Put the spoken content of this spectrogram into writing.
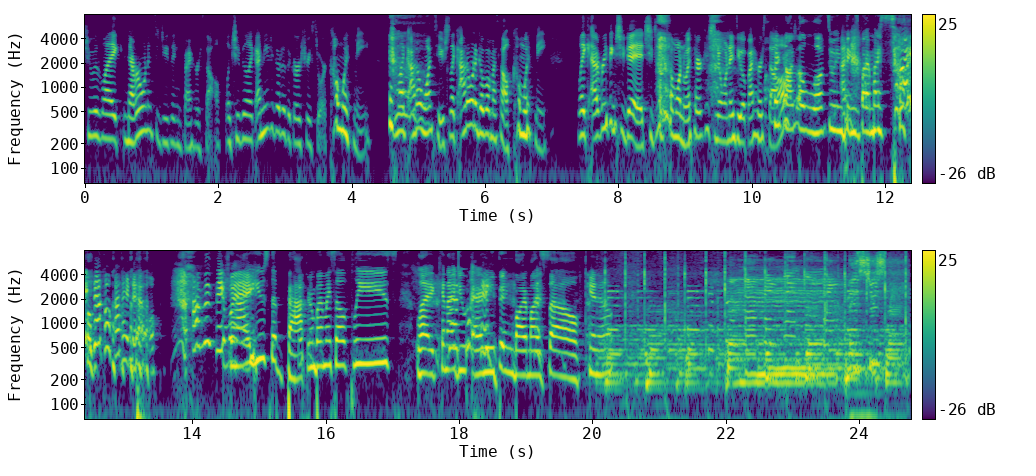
she was like never wanted to do things by herself. Like she'd be like, I need to go to the grocery store. Come with me. I'm like, I don't want to. She's like, I don't want to go by myself. Come with me. Like everything she did, she took someone with her because she didn't want to do it by herself. Oh my gosh, I love doing things by myself. I know, I know. I'm the same Can way. I use the bathroom by myself, please? Like, can I do anything by myself? You know? Mr.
